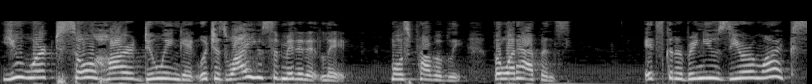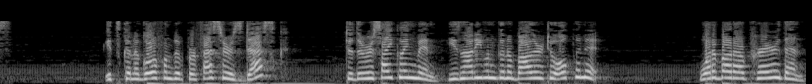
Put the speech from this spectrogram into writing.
You worked so hard doing it, which is why you submitted it late. Most probably. But what happens? It's to bring you zero marks. It's to go from the professor's desk to the recycling bin. He's not even to bother to open it. What about our prayer then?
